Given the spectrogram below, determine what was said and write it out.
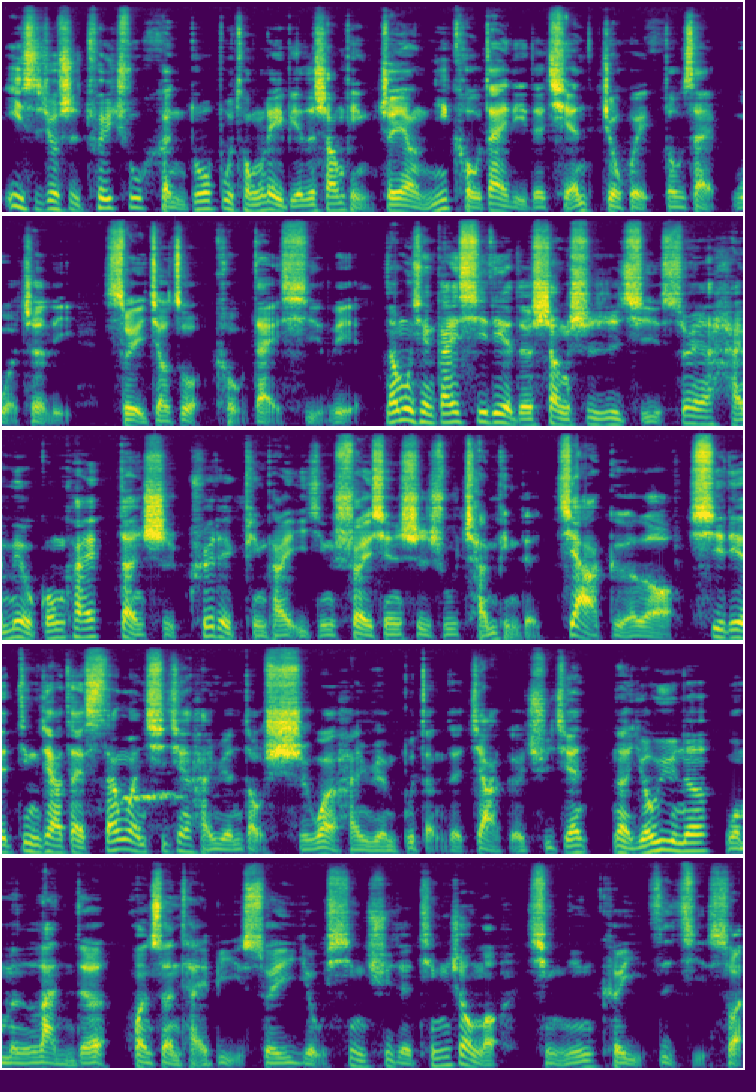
意思就是推出很多不同类别的商品，这样你口袋里的钱就会都在我这里。所以叫做口袋系列。那目前该系列的上市日期虽然还没有公开，但是 Critic 品牌已经率先试出产品的价格了。系列定价在三万七千韩元到十万韩元不等的价格区间。那由于呢，我们懒得换算台币，所以有兴趣的听众哦，请您可以自己算。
